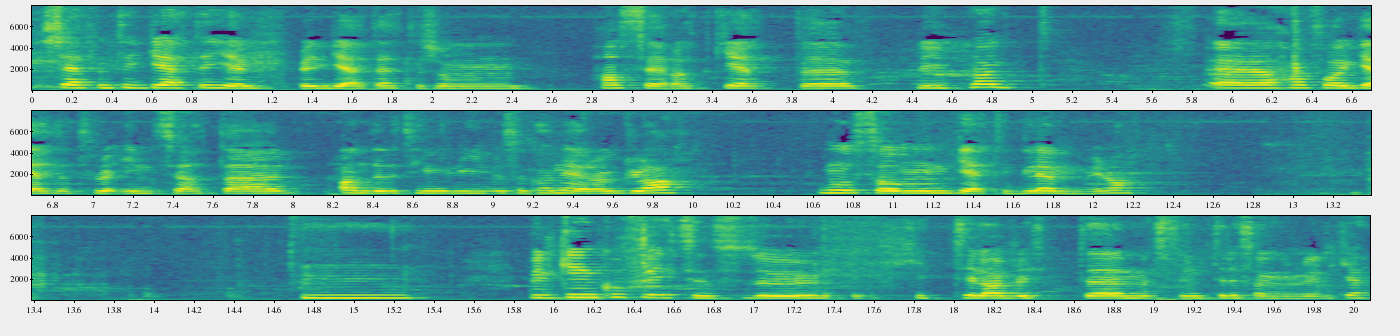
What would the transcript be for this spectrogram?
Sjefen til GT hjelper GT ettersom han ser at GT blir plagd. Eh, han får GT til å innse at det er andre ting i livet som kan gjøre ham glad. Noe som GT glemmer, da. Mm. Hvilken konflikt syns du hittil har blitt eh, mest interessant, Ulrikke?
